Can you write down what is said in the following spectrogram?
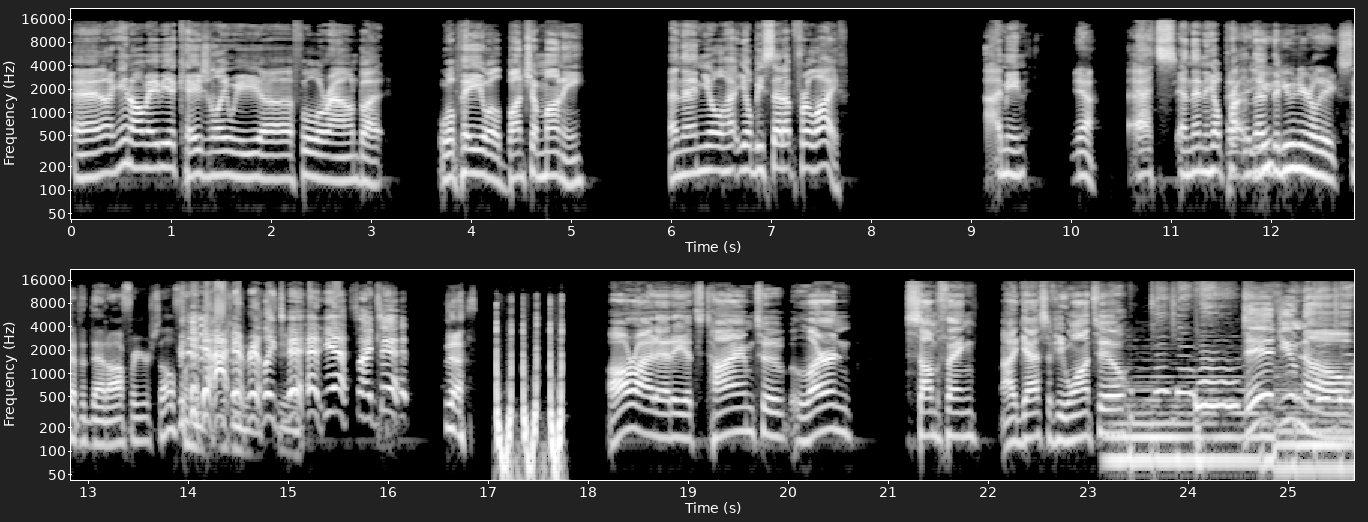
And, like, you know, maybe occasionally we uh, fool around, but we'll pay you a bunch of money and then you'll, ha- you'll be set up for life. I mean, Yeah. that's, and then he'll Uh, probably, you, you nearly accepted that offer yourself. yeah, I really to you. did. Yes, I did. Yes. All right, Eddie, it's time to learn something, I guess, if you want to. Did you know?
